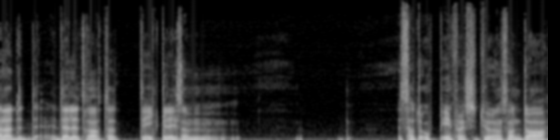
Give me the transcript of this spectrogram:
Eller det, det er litt rart at de ikke liksom satte opp infrastrukturen sånn da,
